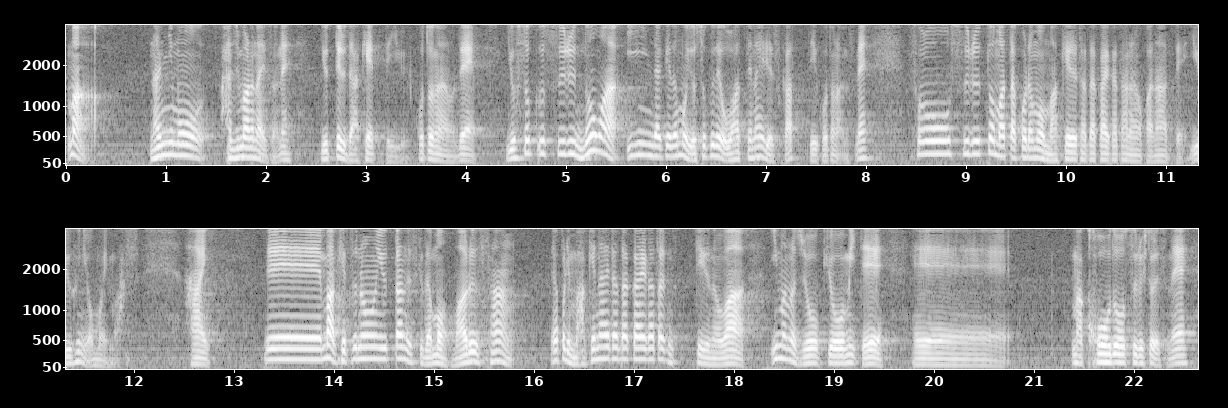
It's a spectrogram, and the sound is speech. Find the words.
まあ、何にも始まらないですよね、言ってるだけっていうことなので予測するのはいいんだけども予測で終わってないですかっていうことなんですね。そうするとまたこれも負ける戦い方なのかなっていうふうに思います。はい。で、まあ、結論を言ったんですけども丸3やっぱり負けない戦い方っていうのは今の状況を見て、えー、まあ、行動する人ですね。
